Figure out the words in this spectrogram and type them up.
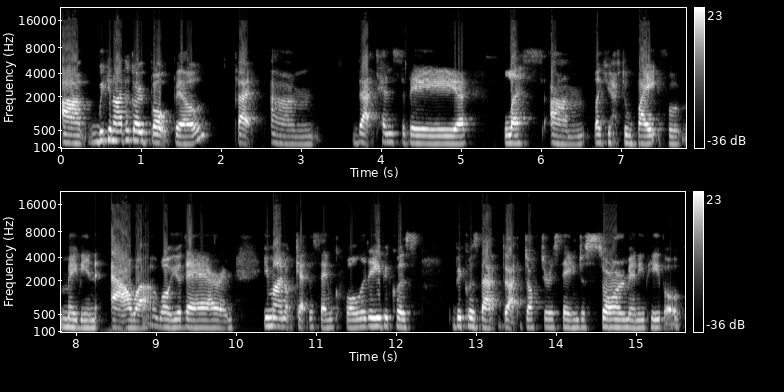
um, we can either go bulk bill, but um, that tends to be less um, like you have to wait for maybe an hour while you're there, and you might not get the same quality because because that that doctor is seeing just so many people.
